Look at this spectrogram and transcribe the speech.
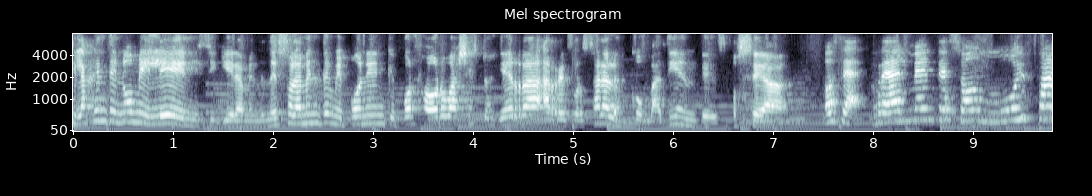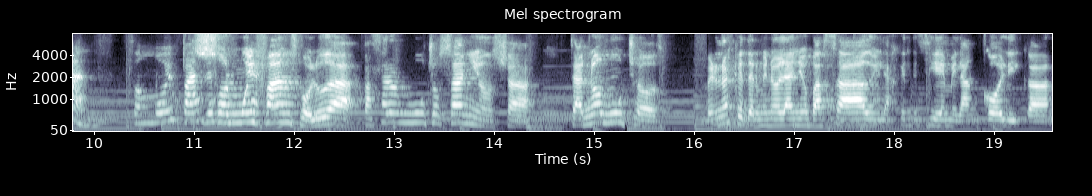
si la gente no me lee ni siquiera, ¿me entendés? Solamente me ponen que por favor vaya esto es guerra a reforzar a los combatientes. O sea. O sea, realmente son muy fans. Son muy fans de Son muy fans, boluda. Pasaron muchos años ya. O sea, no muchos. Pero no es que terminó el año pasado y la gente sigue melancólica.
